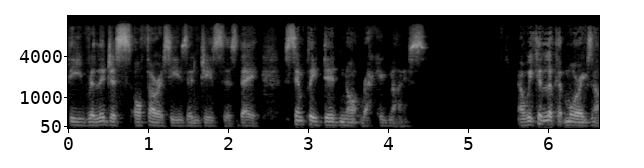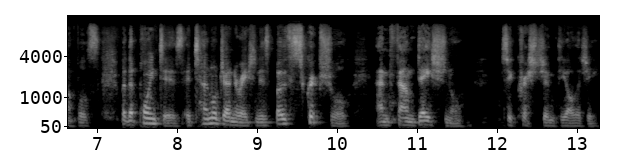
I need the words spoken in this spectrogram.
the religious authorities in Jesus' day simply did not recognize. And we could look at more examples, but the point is eternal generation is both scriptural and foundational to Christian theology.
